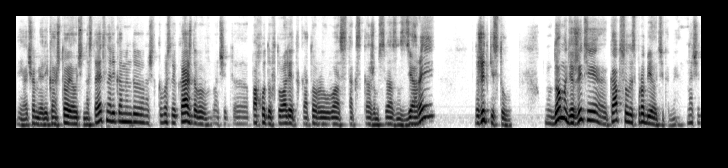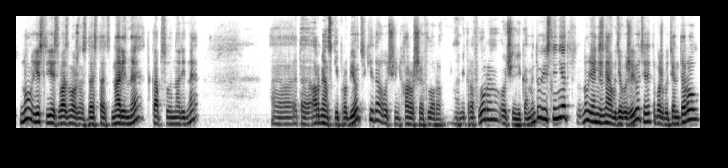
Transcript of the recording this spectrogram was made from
И о чем я, что я очень настоятельно рекомендую. Значит, после каждого значит, э, похода в туалет, который у вас, так скажем, связан с диареей, жидкий стул, Дома держите капсулы с пробиотиками. Значит, ну, если есть возможность достать нарине, капсулы нарине, э, это армянские пробиотики, да, очень хорошая флора, э, микрофлора, очень рекомендую. Если нет, ну, я не знаю, где вы живете, это может быть энтерол,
